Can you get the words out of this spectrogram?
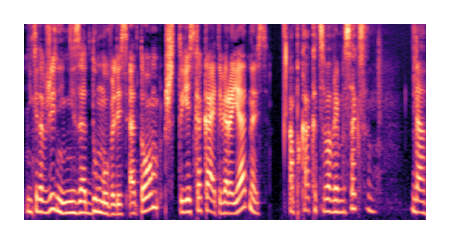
никогда в жизни не задумывались о том, что есть какая-то вероятность, Обкакаться во время секса? Да.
